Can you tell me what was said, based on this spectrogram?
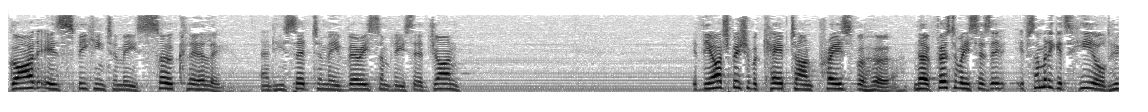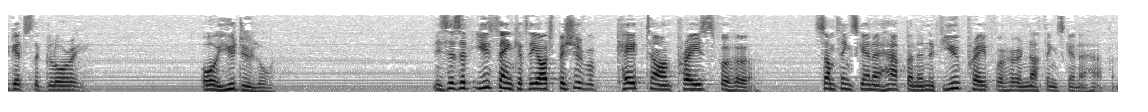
God is speaking to me so clearly. And he said to me very simply, he said, John, if the Archbishop of Cape Town prays for her, no, first of all, he says, if, if somebody gets healed, who gets the glory? Oh, you do, Lord. he says, if you think if the Archbishop of Cape Town prays for her, something's going to happen, and if you pray for her, nothing's going to happen.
